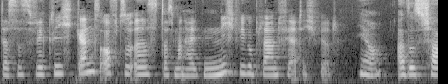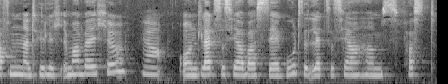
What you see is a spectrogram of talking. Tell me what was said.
dass es wirklich ganz oft so ist, dass man halt nicht wie geplant fertig wird. Ja, also es schaffen natürlich immer welche. Ja. Und letztes Jahr war es sehr gut. Letztes Jahr haben es fast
